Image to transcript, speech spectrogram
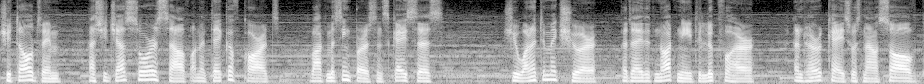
She told them that she just saw herself on a deck of cards about missing persons cases. She wanted to make sure that they did not need to look for her and her case was now solved.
